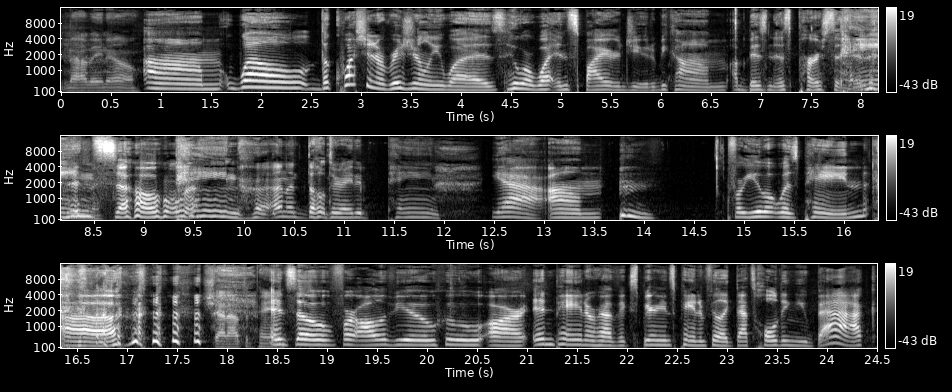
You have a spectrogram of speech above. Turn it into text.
Now they know. Um well the question originally was who or what inspired you to become a business person? Pain. and so pain. Unadulterated pain. Yeah um for you it was pain uh shout out to pain And so, for all of you who are in pain or have experienced pain and feel like that's holding you back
